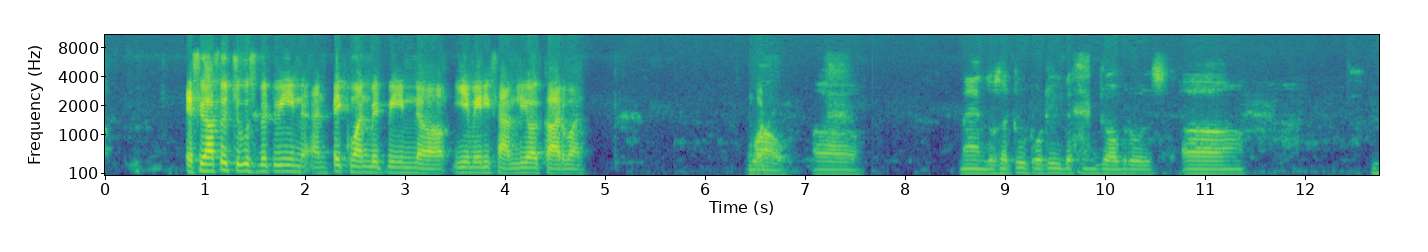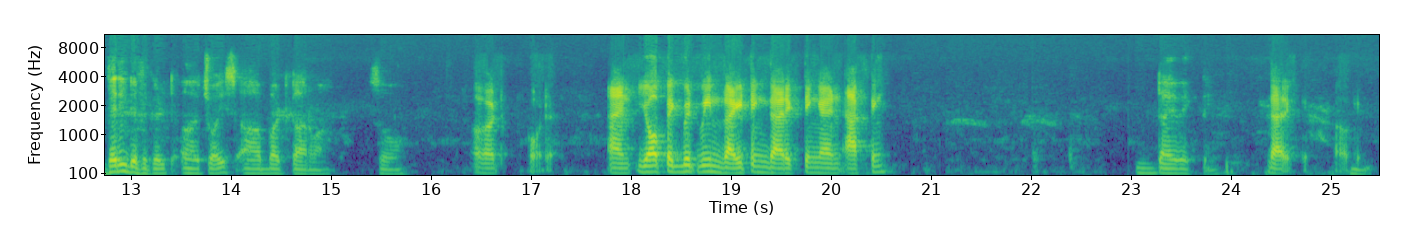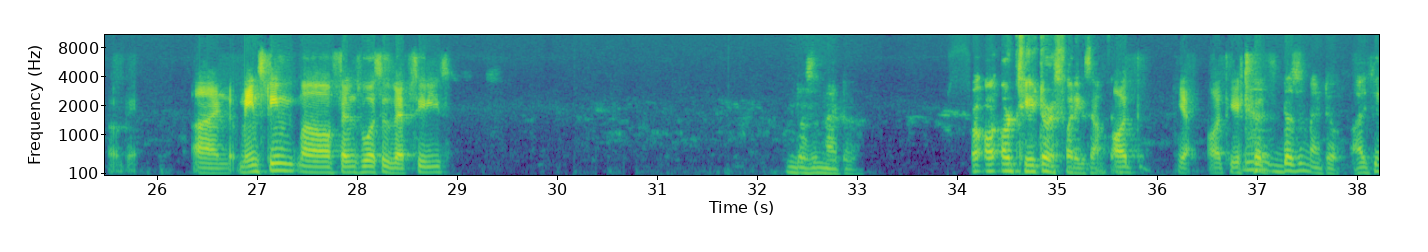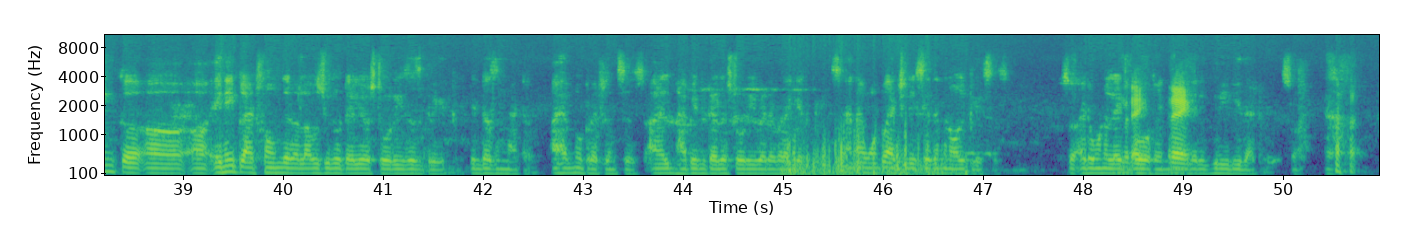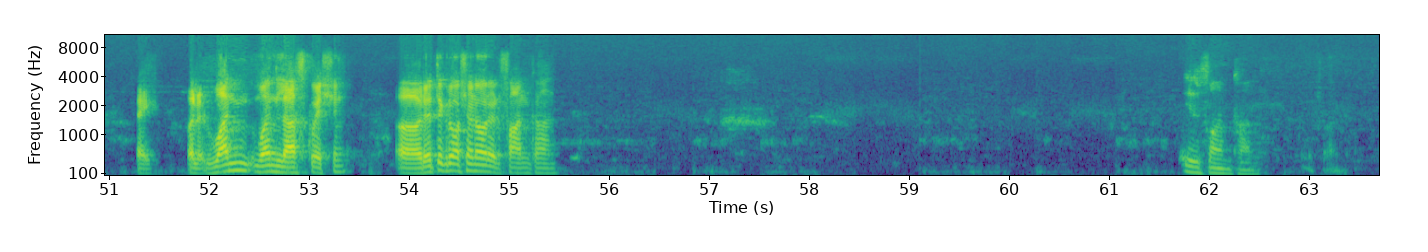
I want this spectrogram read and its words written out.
if you have to choose between and pick one between uh, Yeh Meri Family or Karwaan, Wow. Uh, man, those are two totally different job roles. Uh, very difficult uh, choice, uh, but Karwaan. So. Got, got it. And your pick between writing, directing, and acting? Directing. Directing. Okay. Mm. Okay. and mainstream uh, films versus web series? Doesn't matter. Or, or, or theaters, for example. Or yeah, or Mm, theaters. doesn't matter. I think uh, uh, uh, any platform that allows you to tell your stories is great. It doesn't matter. I have no preferences. I'm happy to tell a story wherever I get a place, and I want to actually say them in all places. So I don't want to let Right, go of any. right. I'm very greedy that way. So yeah. Right. All right. One one last question. Uh, Hrithik Roshan or Irrfan Khan? Irrfan Khan.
